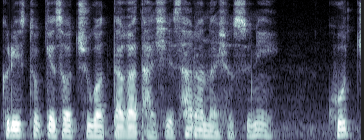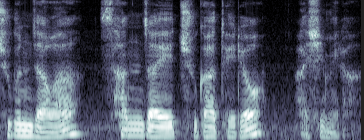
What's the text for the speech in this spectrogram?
그리스도께서 죽었다가 다시 살아나셨으니 곧 죽은 자와 산 자의 주가 되려 하심이라.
